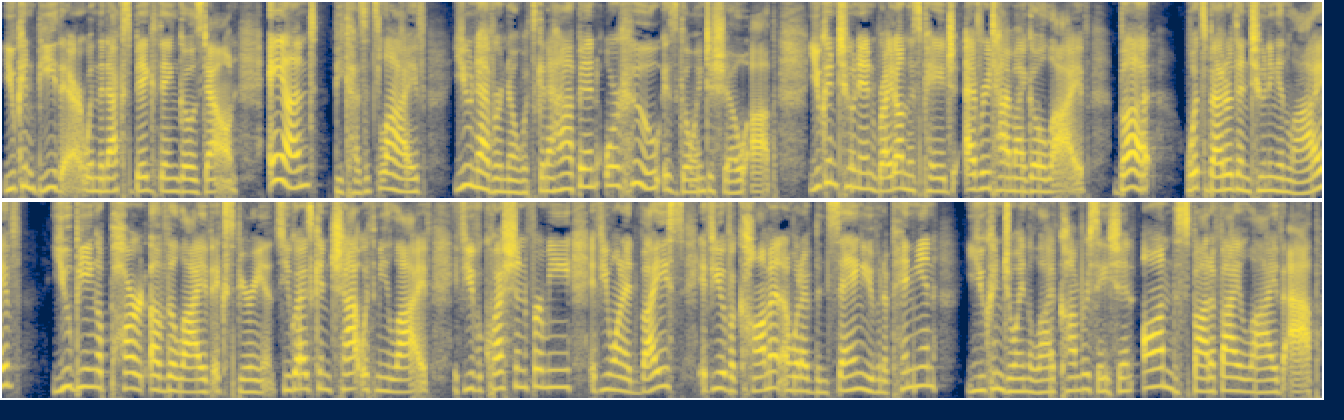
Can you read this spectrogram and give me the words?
you can be there when the next big thing goes down. And because it's live, you never know what's going to happen or who is going to show up. You can tune in right on this page every time I go live. But what's better than tuning in live? You being a part of the live experience. You guys can chat with me live. If you have a question for me, if you want advice, if you have a comment on what I've been saying, you have an opinion, you can join the live conversation on the Spotify Live app.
